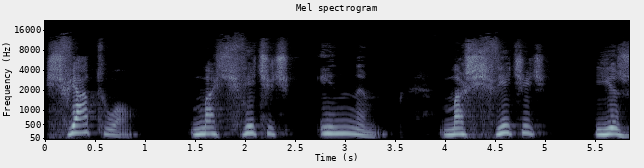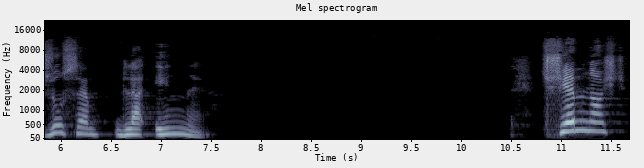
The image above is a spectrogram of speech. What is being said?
Światło ma świecić innym. Masz świecić Jezusem dla innych. Ciemność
